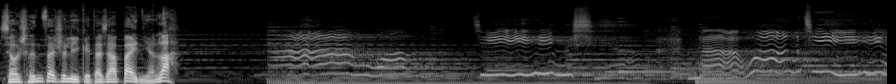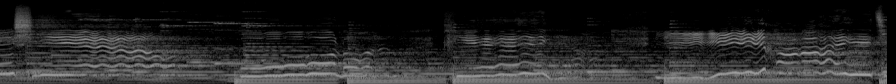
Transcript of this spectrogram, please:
小陈在这里给大家拜年啦。难忘今宵难忘今宵不论天涯与海角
